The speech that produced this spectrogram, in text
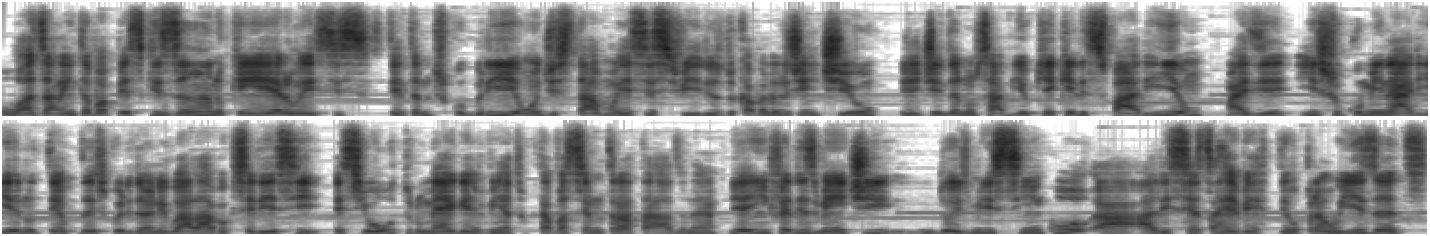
O Azalin estava pesquisando quem eram esses, tentando descobrir onde estavam esses filhos do Cavaleiro Gentil. A gente ainda não sabia o que, que eles fariam, mas isso culminaria no tempo da escuridão inigualável, que seria esse, esse outro mega evento que estava sendo tratado, né? E aí, infelizmente, em 2005, a, a licença reverteu para Wizards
